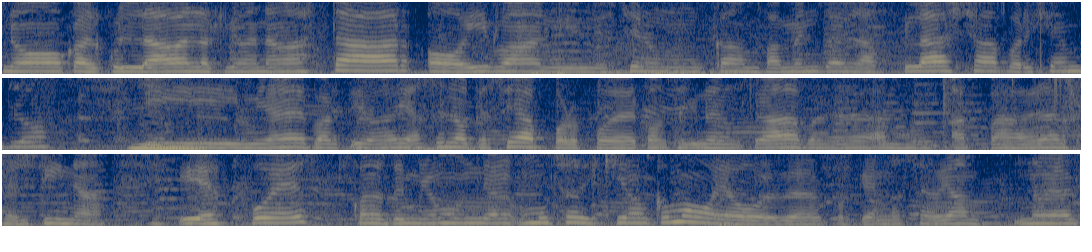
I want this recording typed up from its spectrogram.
no calculaban lo que iban a gastar o iban y hicieron un campamento en la playa, por ejemplo, y mirar el partido y hacen lo que sea por poder conseguir una entrada para, ver a Mu- a- para ver a Argentina. Y después, cuando terminó el mundial, muchos dijeron, ¿cómo voy a volver? Porque no se habían, no habían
